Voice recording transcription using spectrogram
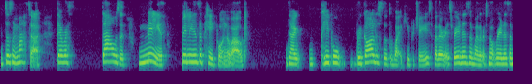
It doesn't matter. There are thousands, millions, billions of people in the world know, people, regardless of the work you produce, whether it's realism, whether it's not realism,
